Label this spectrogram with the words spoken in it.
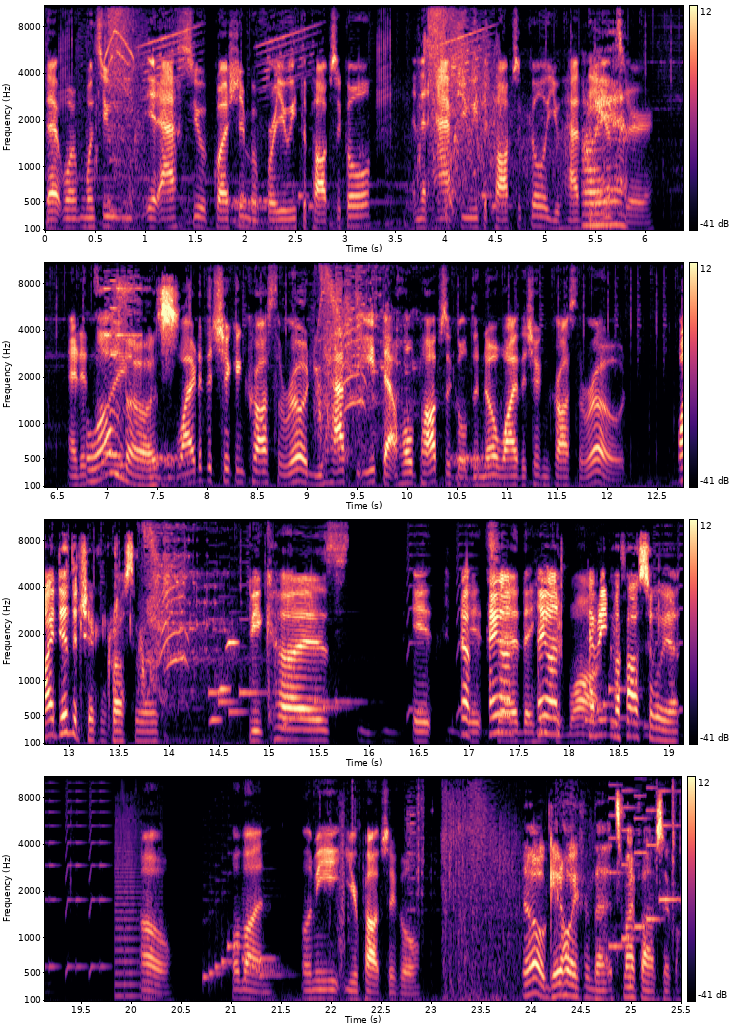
that when, once you it asks you a question before you eat the popsicle, and then after you eat the popsicle, you have the Oh, yeah. answer. And I it's love like, those. why did the chicken cross the road? You have to eat that whole popsicle to know why the chicken crossed the road. Why did the chicken cross the road? Because it it said on, that he hang on. could walk. Haven't eaten my popsicle yet. Oh, hold on. Let me eat your popsicle. No, get away from that. It's my popsicle.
